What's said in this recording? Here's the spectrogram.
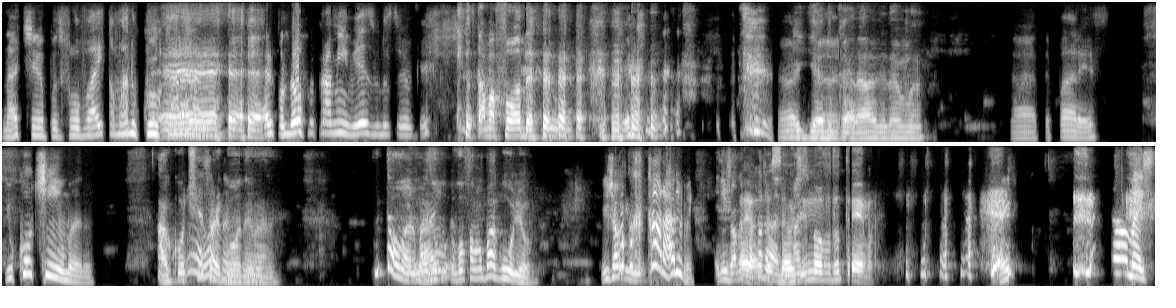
na Champions. Falou, vai tomar no cu, caralho. É, Aí ele falou, não, foi pra mim mesmo, não sei o quê. eu tava foda. Ai, Miguel do cara. caralho, né, mano? Ah, até parece. E o Coutinho, mano? Ah, o Coutinho Essa largou, né, mano? Então, mano, mas eu, eu vou falar um bagulho. Ele joga pra caralho, velho. Ele joga Aí, pra caralho, saiu mas... de novo do tema. Não, mas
